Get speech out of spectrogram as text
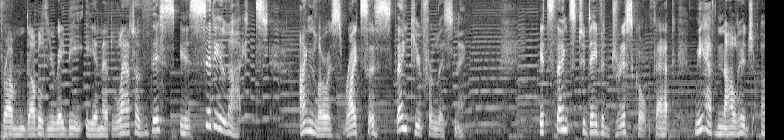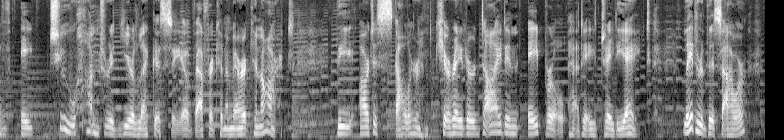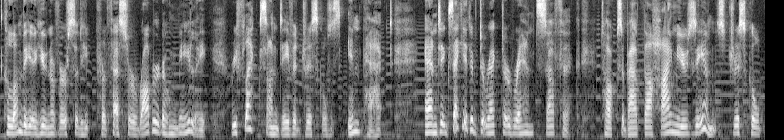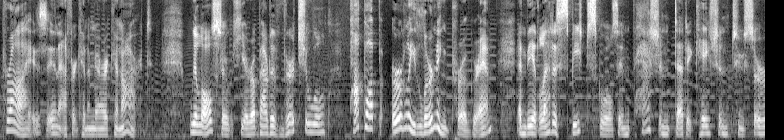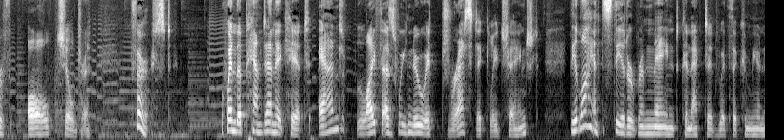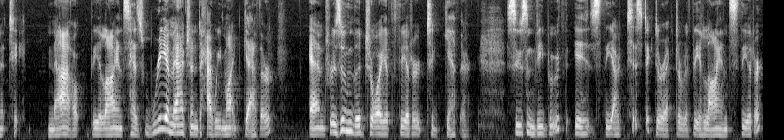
From WABE in Atlanta, this is City Lights. I'm Lois Reitzes. Thank you for listening. It's thanks to David Driscoll that we have knowledge of a 200 year legacy of African American art. The artist, scholar, and curator died in April at age 88. Later this hour, Columbia University professor Robert O'Meally reflects on David Driscoll's impact, and executive director Rand Suffolk talks about the High Museum's Driscoll Prize in African American Art. We'll also hear about a virtual pop up early learning program and the Atlanta Speech School's impassioned dedication to serve all children. First, when the pandemic hit and life as we knew it drastically changed, the Alliance Theater remained connected with the community. Now, the Alliance has reimagined how we might gather and resume the joy of theater together. Susan V. Booth is the artistic director of the Alliance Theater.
